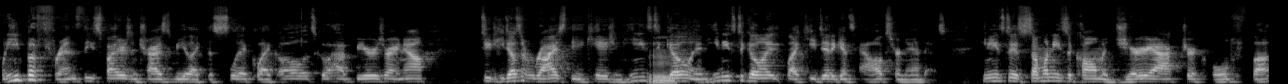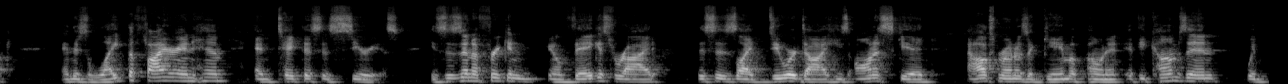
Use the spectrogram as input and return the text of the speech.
When he befriends these fighters and tries to be like the slick, like, oh, let's go have beers right now. Dude, he doesn't rise to the occasion. He needs to Mm. go in. He needs to go in like he did against Alex Hernandez. He needs to, someone needs to call him a geriatric old fuck and just light the fire in him and take this as serious. This isn't a freaking, you know, Vegas ride. This is like do or die. He's on a skid. Alex Morono's a game opponent. If he comes in with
